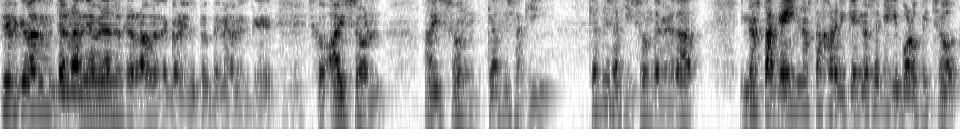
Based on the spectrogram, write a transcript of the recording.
Tío, Es que me hace mucha gracia ver a Sergio Ramos con el Tottenham. Es que... Es como... Ay, Son. Ay, Son. ¿Qué haces aquí? ¿Qué haces aquí, Son, de verdad? Y no está Kane, no está Harry Kane, no sé qué equipo lo fichó.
